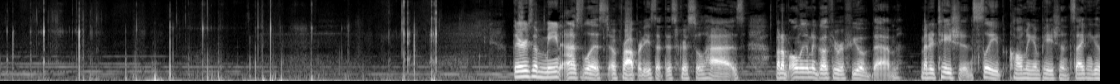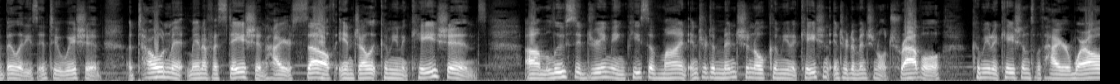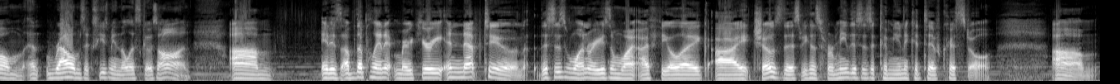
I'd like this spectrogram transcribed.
There's a mean ass list of properties that this crystal has, but I'm only going to go through a few of them. Meditation, sleep, calming impatience, psychic abilities, intuition, atonement, manifestation, higher self, angelic communications, um, lucid dreaming, peace of mind, interdimensional communication, interdimensional travel, communications with higher realm and realms, excuse me, and the list goes on. Um, it is of the planet Mercury and Neptune. This is one reason why I feel like I chose this because for me, this is a communicative crystal. Um,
